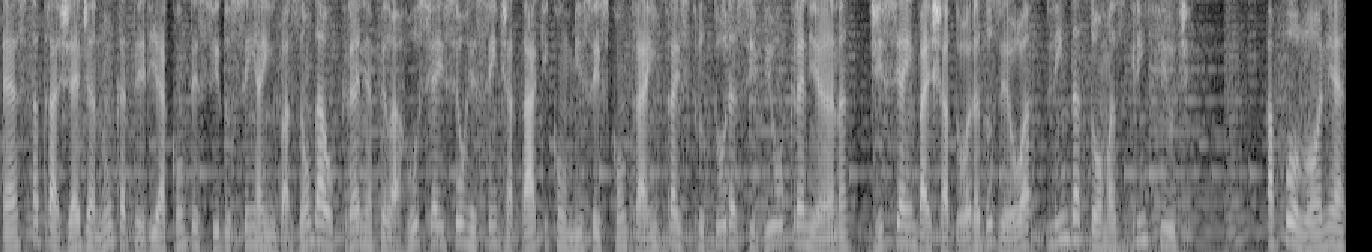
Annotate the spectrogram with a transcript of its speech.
esta tragédia nunca teria acontecido sem a invasão da Ucrânia pela Rússia e seu recente ataque com mísseis contra a infraestrutura civil ucraniana, disse a embaixadora do ZEUA, Linda Thomas Greenfield. A Polônia,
